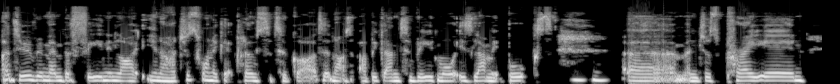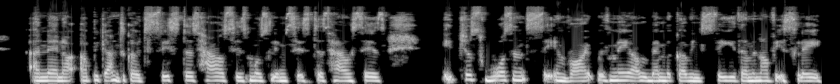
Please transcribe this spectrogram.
I do remember feeling like, you know, I just want to get closer to God. And I, I began to read more Islamic books, mm-hmm. um, and just praying. And then I, I began to go to sisters' houses, Muslim sisters' houses. It just wasn't sitting right with me. I remember going to see them and obviously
